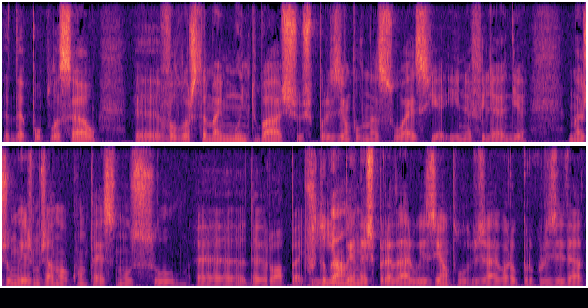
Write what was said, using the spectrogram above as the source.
da população, eh, valores também muito baixos, por exemplo, na Suécia e na Finlândia, mas o mesmo já não acontece no sul uh, da Europa. Portugal. E apenas para dar o exemplo, já agora por curiosidade,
